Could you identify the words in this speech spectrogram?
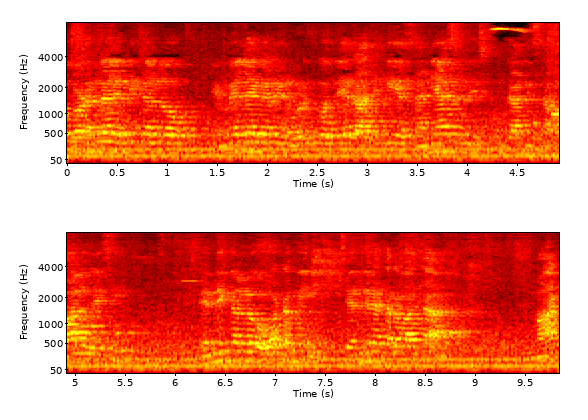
కొడంగల్ ఎన్నికల్లో ఎమ్మెల్యేగా నేను ఓడిపోతే రాజకీయ సన్యాసం తీసుకుంటానని సవాలు వేసి ఎన్నికల్లో ఓటమి చెందిన తర్వాత మాట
